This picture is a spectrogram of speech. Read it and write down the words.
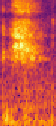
Кыш.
